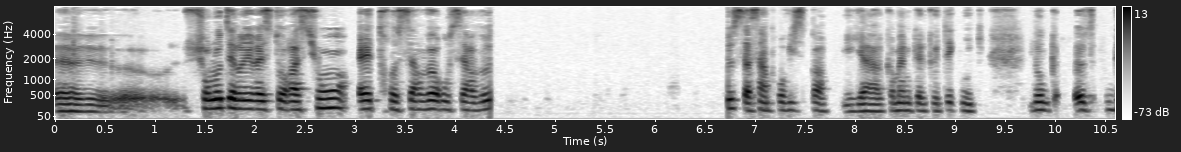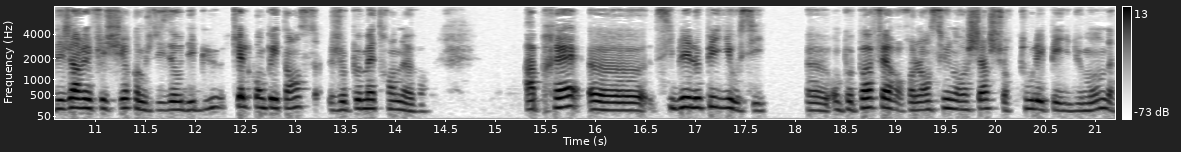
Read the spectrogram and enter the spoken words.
euh, sur l'hôtellerie-restauration, être serveur ou serveuse, ça s'improvise pas. Il y a quand même quelques techniques. Donc, déjà réfléchir, comme je disais au début, quelles compétences je peux mettre en œuvre. Après, cibler le pays aussi. Euh, on ne peut pas faire relancer une recherche sur tous les pays du monde.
